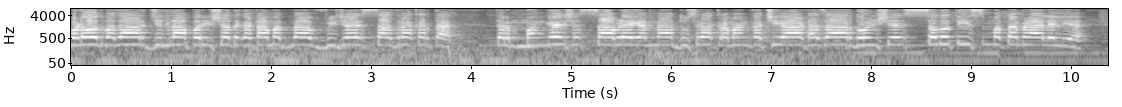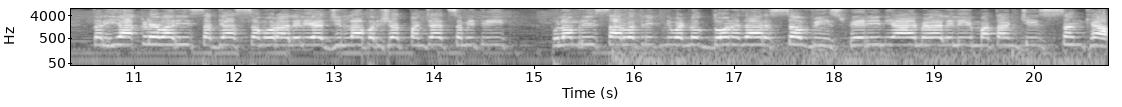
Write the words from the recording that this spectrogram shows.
वडोद बाजार जिल्हा परिषद गटामधनं विजय साजरा करतात. तर मंगेश साबळे यांना दुसऱ्या क्रमांकाची आठ हजार दोनशे सदोतीस मतं मिळालेली आहे. तर ही आकडेवारी सध्या समोर आलेली आहे. जिल्हा परिषद पंचायत समिती फुलंब्री सार्वत्रिक निवडणूक दोन हजार सव्वीस फेरी न्याय मिळालेली मतांची संख्या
